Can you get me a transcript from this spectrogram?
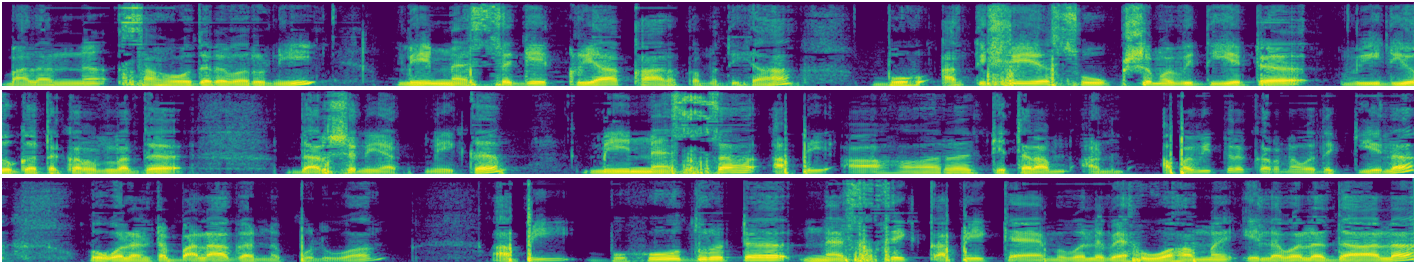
බලන්න සහෝදරවරුනි මේ මැස්සගේ ක්‍රියාකාරකම දිහා බොහෝ අතිශය සූක්ෂම විදියට වීඩියෝ ගත කරන ලද දර්ශනයක් මේක. මේ මැස්ස අපේ ආහාර කෙතරම් අපවිත්‍ර කරනවද කියලා ඕගලන්ට බලා ගන්න පුළුවන්. අපි බොහෝ දුරට මැස්සෙක් අපේ කෑමවල වැහුවහම එලවල දාලා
